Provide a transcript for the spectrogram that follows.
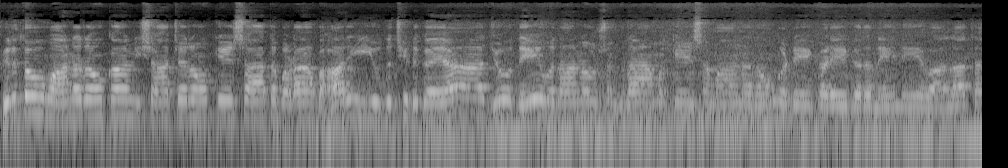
फिर तो वानरों का निशाचरों के साथ बड़ा भारी युद्ध छिड़ गया, जो देव दानव संग्राम के समान रोंगटे खड़े कर देने वाला था।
